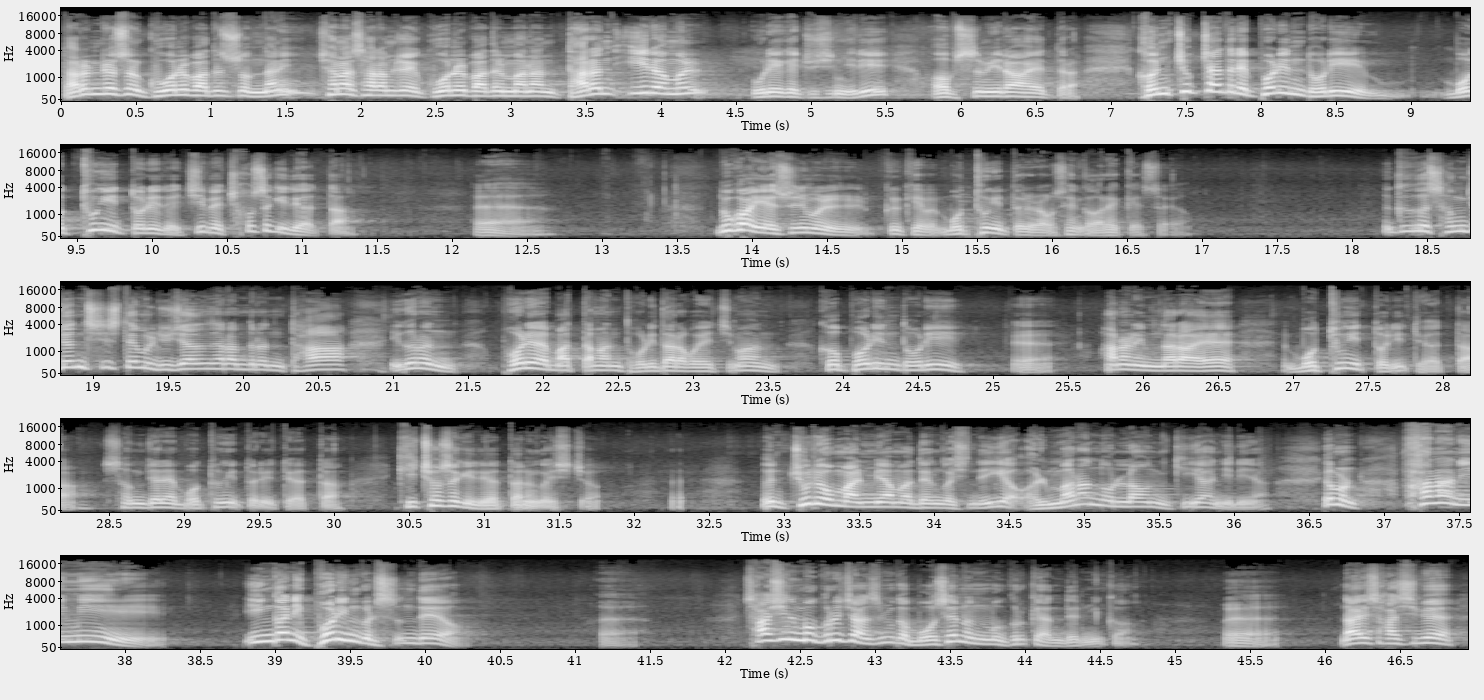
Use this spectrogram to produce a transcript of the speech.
다른 이로서는 구원을 받을 수 없나니 천하 사람 중에 구원을 받을 만한 다른 이름을 우리에게 주신 일이 없음이라 하였더라. 건축자들의 버린 돌이 모퉁이 돌이 돼 집에 초석이 되었다. 예. 누가 예수님을 그렇게 모퉁이 돌이라고 생각을 했겠어요? 그 성전 시스템을 유지하는 사람들은 다 이거는 버려야 마땅한 돌이다라고 했지만 그 버린 돌이 예, 하나님 나라의 모퉁이 돌이 되었다. 성전의 모퉁이 돌이 되었다. 기초석이 되었다는 것이죠. 예. 주려 말미암아 된 것인데 이게 얼마나 놀라운 기이한 일이냐. 여러분 하나님이 인간이 버린 걸 쓴대요. 예. 사실 뭐 그렇지 않습니까? 모세는 뭐 그렇게 안 됩니까? 예. 나이 40에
